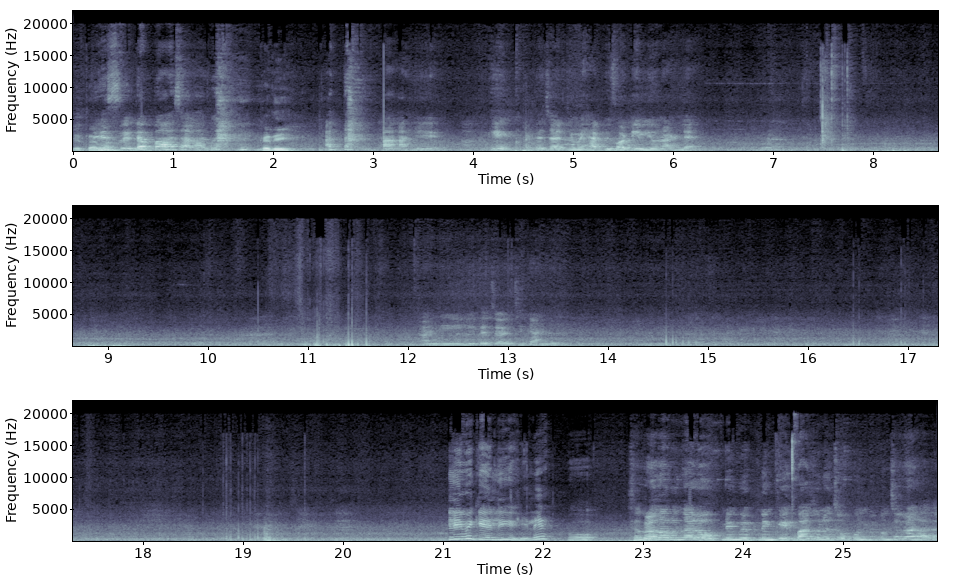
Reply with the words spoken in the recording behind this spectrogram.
येताना? तेच डब्बा असा लागला. कधी? आता. हा आहे केक त्याच्यावरती मी हॅपी फोर्टीन लिहून आणलंय आणि ही त्याच्यावरची कॅन्डल केली मी केली गेले? हो. सगळं करून झालं. ओपनिंग बिपनिंग केक बाजूला चोपून बिपून सगळं झालं.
